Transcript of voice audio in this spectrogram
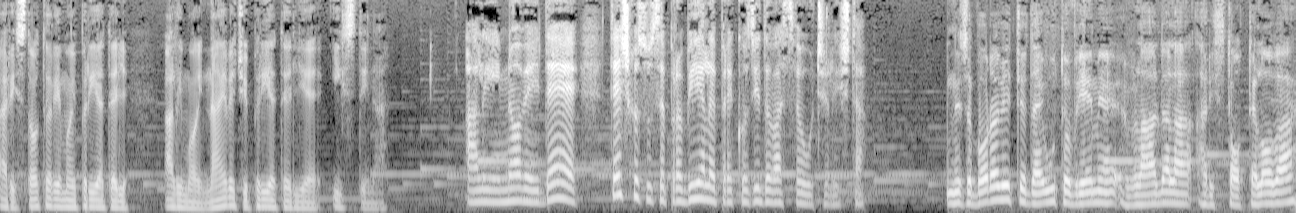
Aristotel je moj prijatelj, ali moj najveći prijatelj je istina. Ali i nove ideje teško su se probijele preko zidova sveučilišta. Ne zaboravite da je u to vrijeme vladala Aristotelova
